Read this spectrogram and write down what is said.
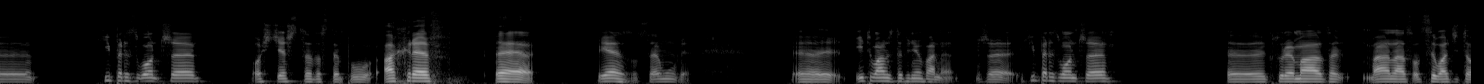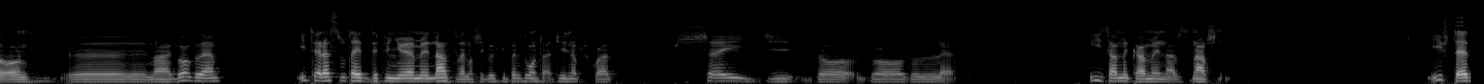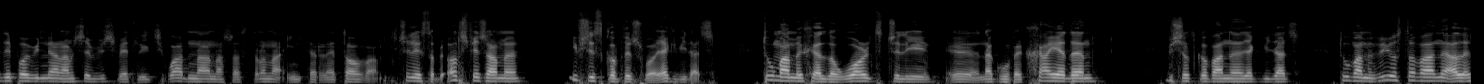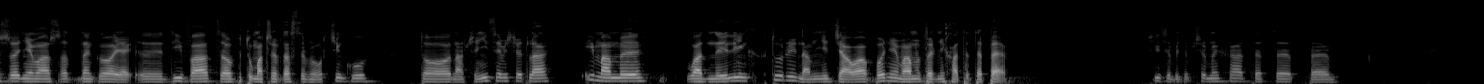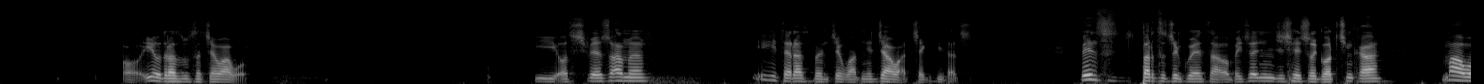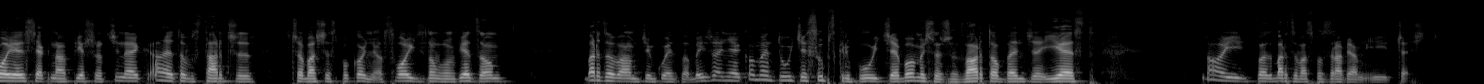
hiperzłącze o ścieżce dostępu Ahref, e, Jezus, co ja mówię. Y, I tu mam zdefiniowane, że hiperzłącze, y, które ma, za, ma nas odsyłać do y, na Google. I teraz tutaj definiujemy nazwę naszego hiperzłącza, czyli na przykład przejdź do Google. I zamykamy nasz znacznik. I wtedy powinna nam się wyświetlić ładna nasza strona internetowa. Czyli sobie odświeżamy i wszystko wyszło, jak widać. Tu mamy Hello World, czyli yy, nagłówek H1, wyśrodkowany, jak widać. Tu mamy wyjustowany, ale że nie ma żadnego yy, diva, co wytłumaczę w następnym odcinku, to nam się nic nie wyświetla. I mamy ładny link, który nam nie działa, bo nie mamy pewnie HTTP. Czyli sobie dopiszemy HTTP. O, i od razu zadziałało. I odświeżamy. I teraz będzie ładnie działać, jak widać. Więc bardzo dziękuję za obejrzenie dzisiejszego odcinka. Mało jest jak na pierwszy odcinek, ale to wystarczy. Trzeba się spokojnie oswoić z nową wiedzą. Bardzo Wam dziękuję za obejrzenie. Komentujcie, subskrybujcie, bo myślę, że warto będzie, jest. No i ba- bardzo Was pozdrawiam i cześć.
